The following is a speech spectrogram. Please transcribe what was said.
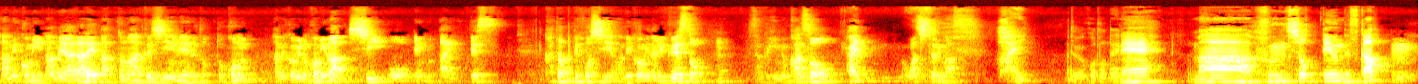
アメコミアメあられアットマーク Gmail.com アメコミのコミは COMI です。語ってほしいアメコミのリクエスト。作品の感想。はい。お待ちしております。はい。ということでね。まあ噴書っていうんですか？うん。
